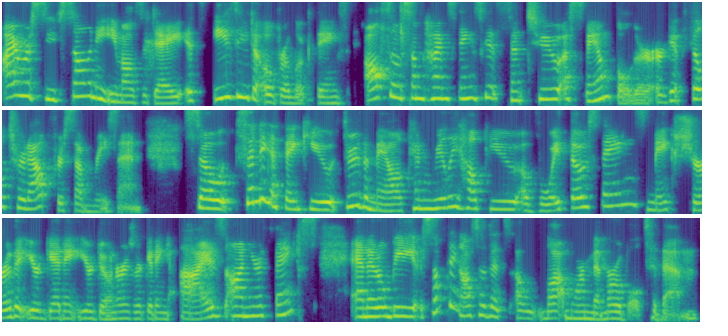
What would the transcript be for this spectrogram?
I receive so many emails a day. It's easy to overlook things. Also, sometimes things get sent to a spam folder or get filtered out for some reason. So, sending a thank you through the mail can really help you avoid those things. Make sure that you're getting your donors are getting eyes on your thanks and it'll be something also that's a lot more memorable to them.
